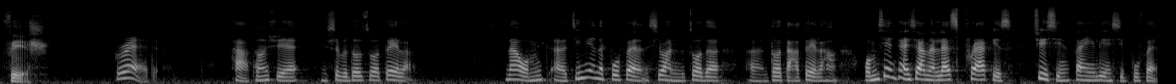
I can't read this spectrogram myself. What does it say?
fish. Bread。好，同学，你是不是都做对了？那我们呃今天的部分，希望你做的呃都答对了哈。我们现在看下面 Let's practice 句型翻译练习部分。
